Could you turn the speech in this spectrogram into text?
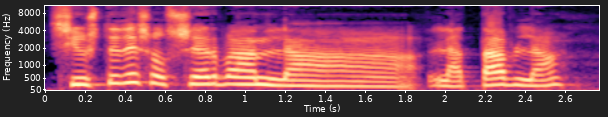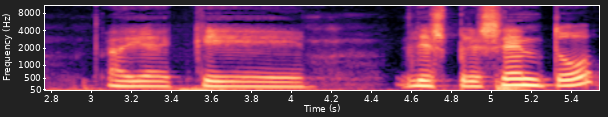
Si ustedes observan la, la tabla eh, que les presento,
